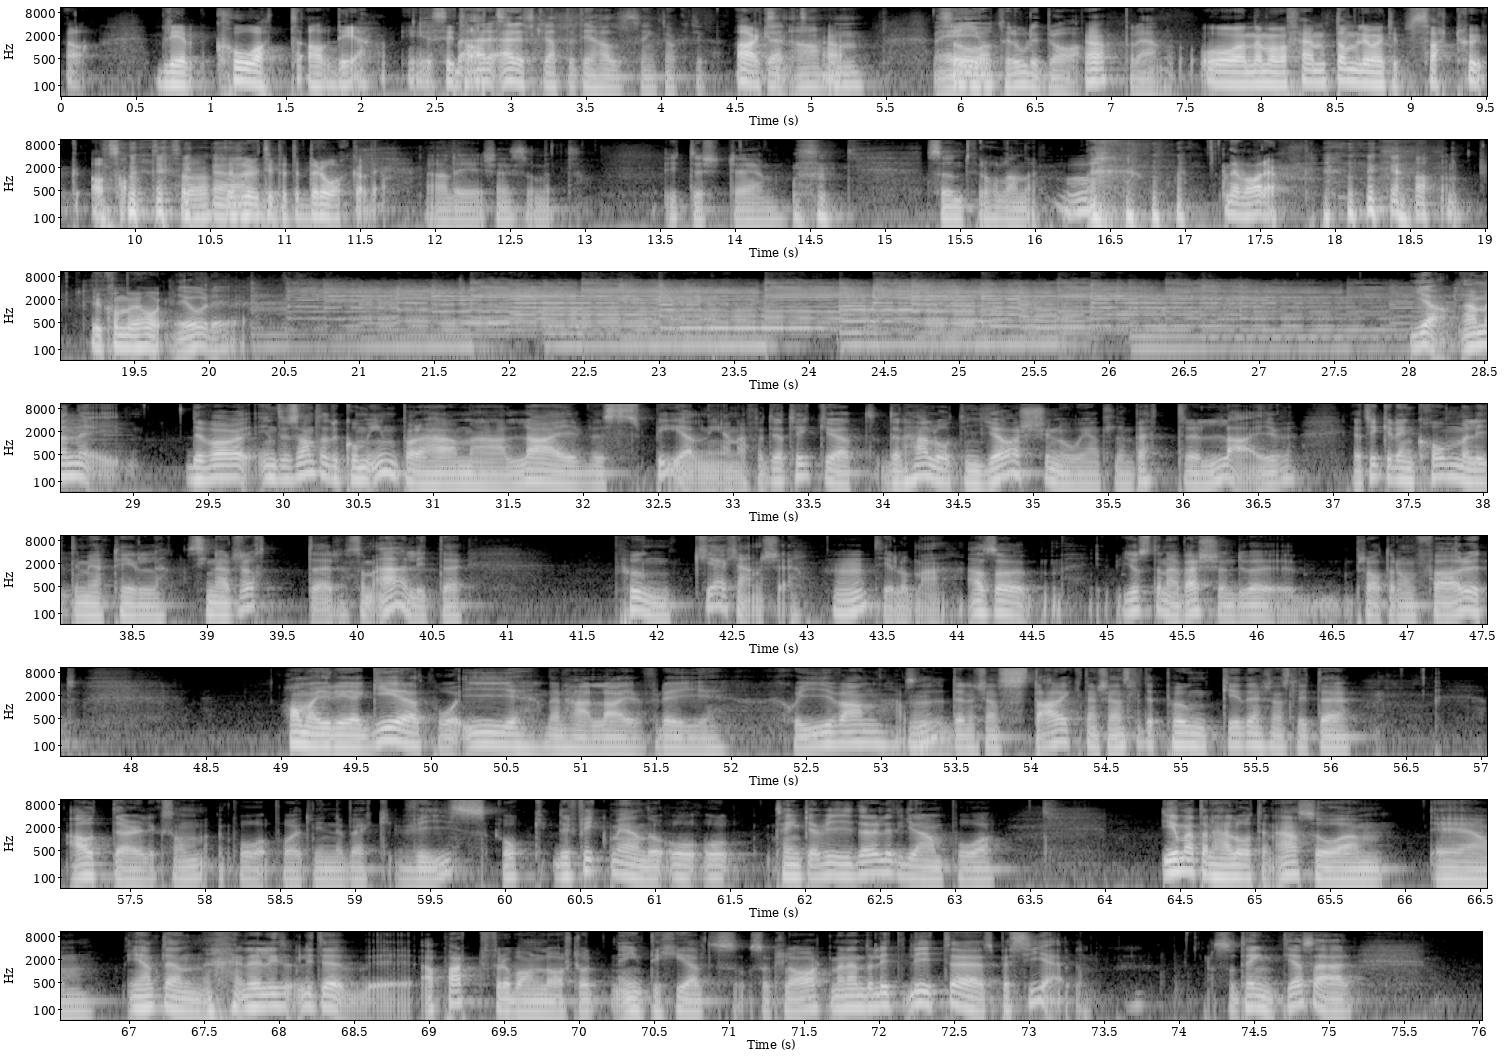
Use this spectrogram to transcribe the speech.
ja, blev kåt av det Men citat. är, är det skrattet i halsen typ? Ja, exakt. Den, ja, mm. Det är Så- ju otroligt bra Ja. på den. Och när man var 15 blev man typ svartsjuk av sånt. Så det blev typ ett bråk av det. Ja, det känns som ett ytterst eh, sunt förhållande. Det var det. ja. Du kommer ihåg? Jo, det är Ja, ja, men det var intressant att du kom in på det här med livespelningarna. För jag tycker att den här låten görs ju nog egentligen bättre live. Jag tycker den kommer lite mer till sina rötter, som är lite punkiga kanske. Mm. Till och med. Alltså, just den här versen du pratade om förut. Har man ju reagerat på i den här live för dig skivan. Alltså, Den känns stark, den känns lite punkig, den känns lite out there liksom på, på ett Winnerbäck-vis. Och det fick mig ändå att, att tänka vidare lite grann på, i och med att den här låten är så, um, um, egentligen, eller li- lite eh, apart för att vara en Lars-låt, inte helt så, såklart, men ändå lite, lite speciell. Så tänkte jag så här,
